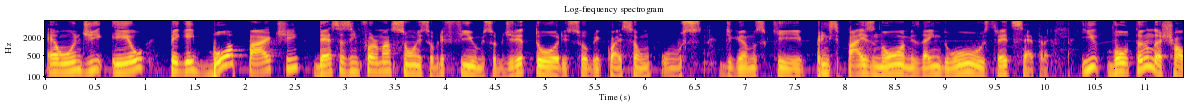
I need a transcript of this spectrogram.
é onde eu peguei boa parte dessas informações sobre filmes, sobre diretores, sobre quais são os, digamos que, principais nomes da indústria, etc. E voltando a Shaw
